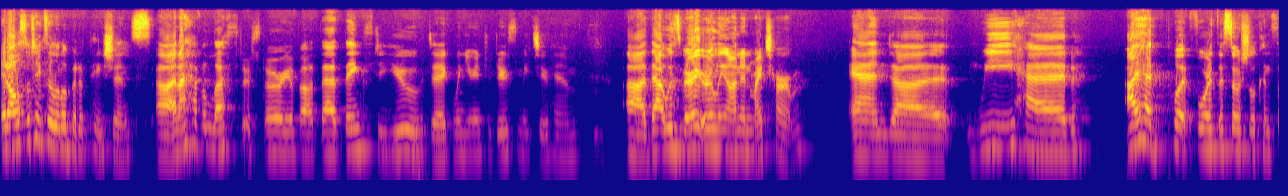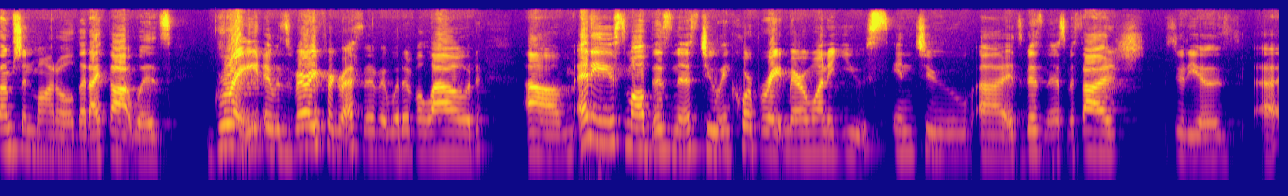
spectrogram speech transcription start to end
it also takes a little bit of patience, uh, and I have a Lester story about that. Thanks to you, Dick, when you introduced me to him. Uh, that was very early on in my term, and uh, we had I had put forth a social consumption model that I thought was great. It was very progressive. It would have allowed um, any small business to incorporate marijuana use into uh, its business, massage studios, uh,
